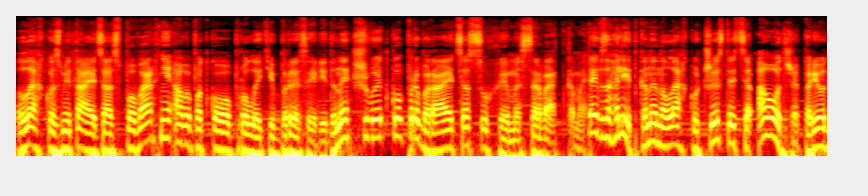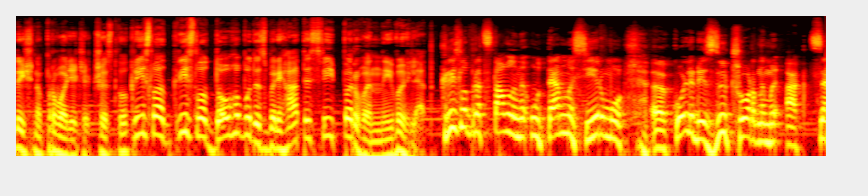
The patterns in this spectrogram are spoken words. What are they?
легко змітаються з поверхні, а випадково пролиті бризи рідини швидко прибираються сухими серветками. Та й взагалі тканина легко чиститься. А отже, періодично проводячи чистку крісла, крісло довго буде зберігати свій первинний вигляд. Крісло представлене у темно-сірому е, кольорі з чорними акцентами,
